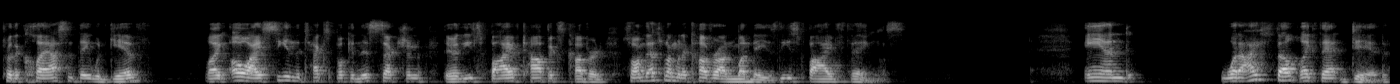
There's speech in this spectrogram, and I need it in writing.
for the class that they would give. Like, oh, I see in the textbook in this section there are these five topics covered, so I'm, that's what I'm going to cover on Mondays. These five things. And what I felt like that did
